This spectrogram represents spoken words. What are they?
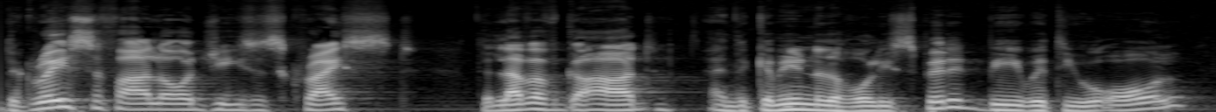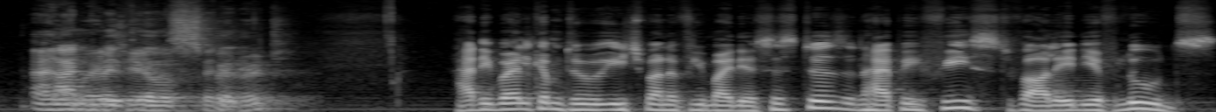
The grace of our Lord Jesus Christ, the love of God, and the communion of the Holy Spirit be with you all. and with your spirit. Happy welcome to each one of you, my dear sisters, and happy feast of Our Lady of Lourdes.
